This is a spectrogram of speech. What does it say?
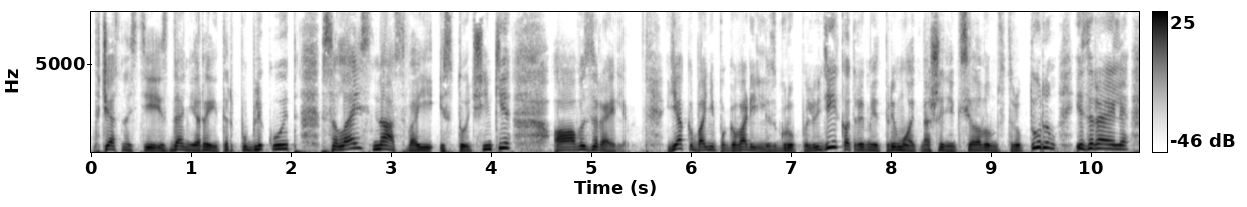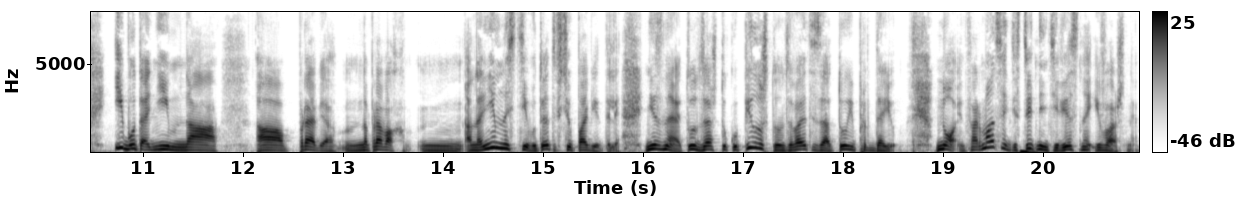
в частности, издание Рейтер публикует, ссылаясь на свои источники а, в Израиле. Якобы они поговорили с группой людей, которые имеют прямое отношение к силовым структурам Израиля, и вот они им на, а, праве, на правах м, анонимности вот это все поведали. Не знаю, тут за что купила, что называется, за то и продаю. Но информация действительно интересная и важная.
